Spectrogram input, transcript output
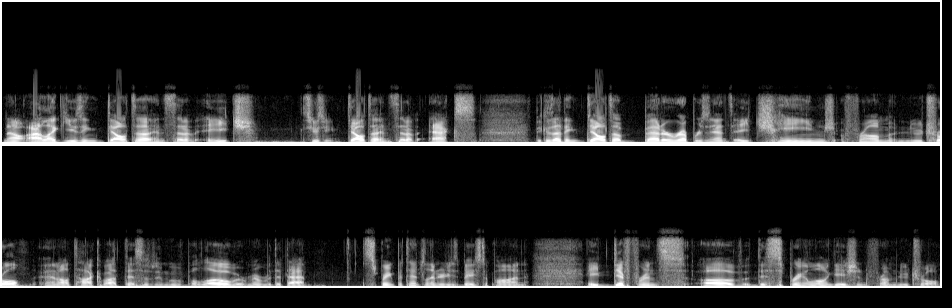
Now I like using delta instead of h, excuse me, delta instead of x, because I think delta better represents a change from neutral, and I'll talk about this as we move below, but remember that that spring potential energy is based upon a difference of the spring elongation from neutral.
